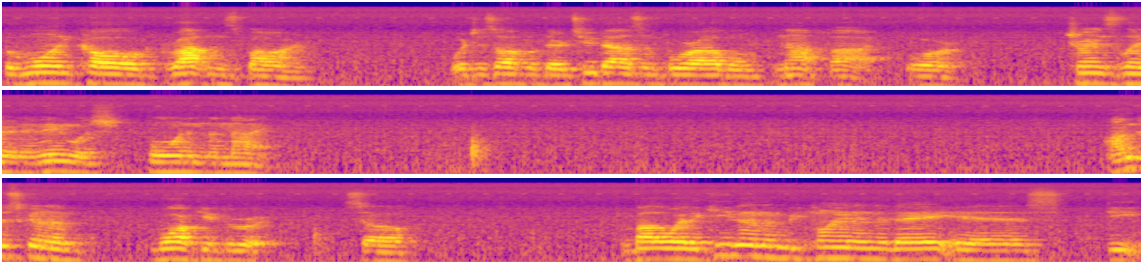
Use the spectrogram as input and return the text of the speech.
the one called Grottensbarn, which is off of their 2004 album Not Five, or translated in English, Born in the Night. I'm just gonna walk you through it. So, by the way, the key that I'm gonna be playing in today is D.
